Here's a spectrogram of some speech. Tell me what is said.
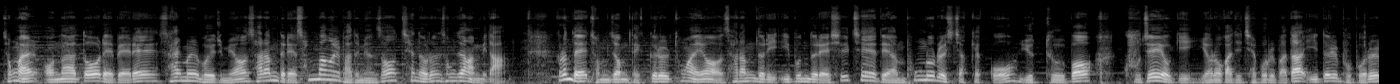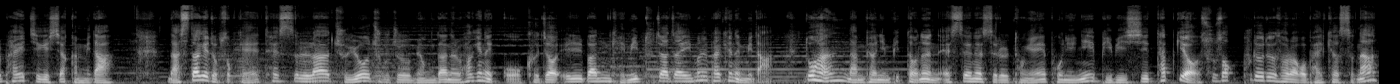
정말 another level의 삶을 보여주며 사람들의 선망을 받으면서 채널은 성장합니다. 그런데 점점 댓글을 통하여 사람들이 이분들의 실체에 대한 폭로를 시작했고 유튜버 구제역이 여러 가지 제보를 받아 이들 부부를 파헤치기 시작합니다. 나스닥에 접속해 테슬라 주요 주주 명단을 확인했고 그저 일반 개미 투자자임을 밝혀냅니다. 또한 남편인 피터는 SNS를 통해 본인이 BBC 탑기어 수석 프로듀서라고 밝혔으나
